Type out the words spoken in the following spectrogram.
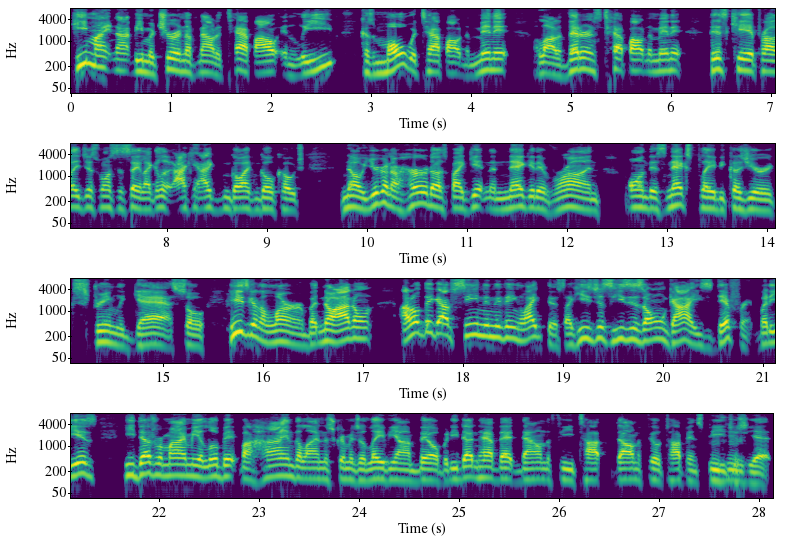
He might not be mature enough now to tap out and leave because mo would tap out in a minute. A lot of veterans tap out in a minute. This kid probably just wants to say like look i can, I can go i can go coach. No you're going to hurt us by getting a negative run on this next play because you're extremely gassed. So he's going to learn but no i don't I don't think I've seen anything like this. Like he's just he's his own guy. He's different, but he is he does remind me a little bit behind the line of scrimmage of Le'Veon Bell, but he doesn't have that down the feed top down the field top end speed mm-hmm. just yet.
